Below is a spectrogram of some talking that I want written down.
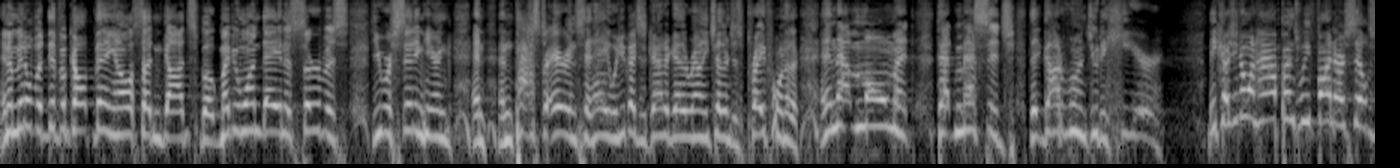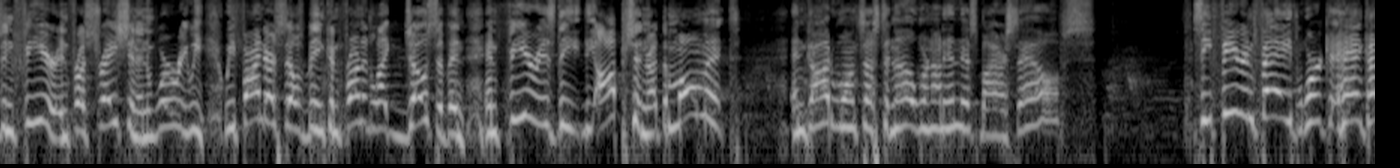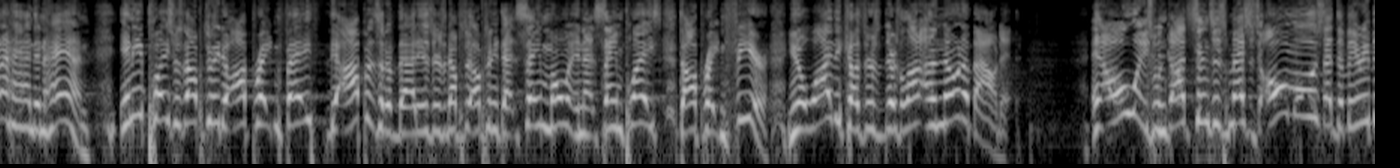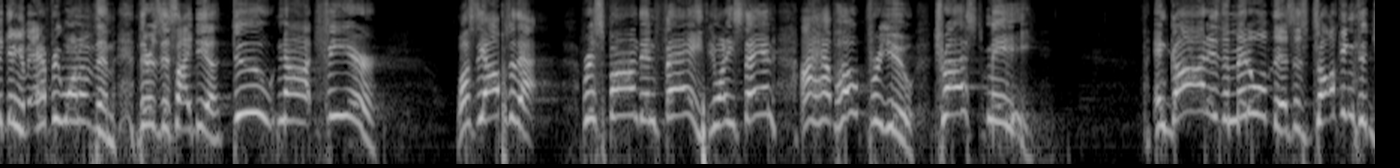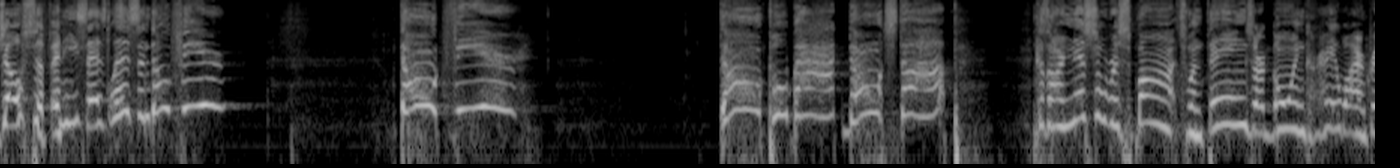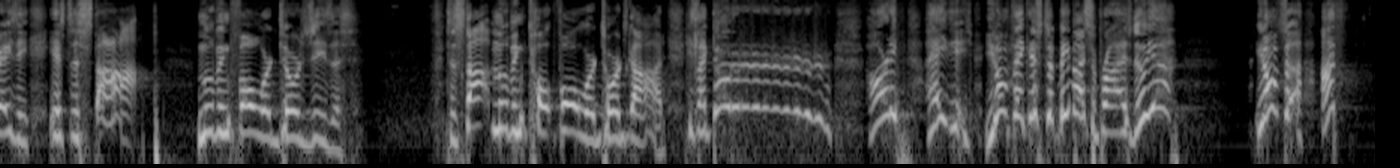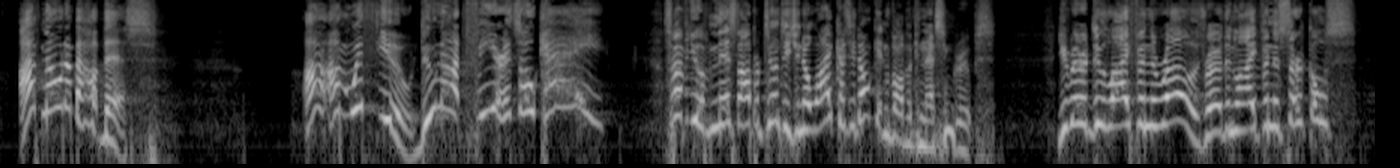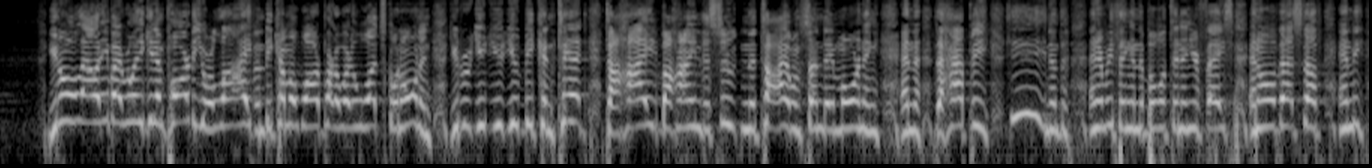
in the middle of a difficult thing, and all of a sudden God spoke. Maybe one day in a service, you were sitting here, and, and, and Pastor Aaron said, Hey, will you guys just gather together around each other and just pray for one another? And in that moment, that message that God wanted you to hear, because you know what happens? We find ourselves in fear and frustration and worry. We, we find ourselves being confronted like Joseph, and, and fear is the, the option at the moment. And God wants us to know we're not in this by ourselves. See, fear and faith work hand, kind of hand in hand. Any place there's an opportunity to operate in faith, the opposite of that is there's an opportunity at that same moment in that same place to operate in fear. You know why? Because there's, there's a lot unknown about it. And always, when God sends his message, almost at the very beginning of every one of them, there's this idea do not fear. What's the opposite of that? Respond in faith. You know what he's saying? I have hope for you. Trust me. And God, in the middle of this, is talking to Joseph, and he says, Listen, don't fear. Don't fear. Don't pull back. Don't stop. Because our initial response when things are going haywire and crazy is to stop moving forward towards Jesus, to stop moving to- forward towards God. He's like, already, hey, you don't think this took me by surprise, do you? You don't, I've, I've known about this. I, I'm with you. Do not fear. It's okay. Some of you have missed opportunities. You know why? Because you don't get involved in connection groups. You rather do life in the rows rather than life in the circles. You don't allow anybody really to get in part of your life and become a part of what's going on. And you'd, you'd, you'd be content to hide behind the suit and the tie on Sunday morning and the, the happy, you know, the, and everything in the bulletin in your face and all of that stuff. And be,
